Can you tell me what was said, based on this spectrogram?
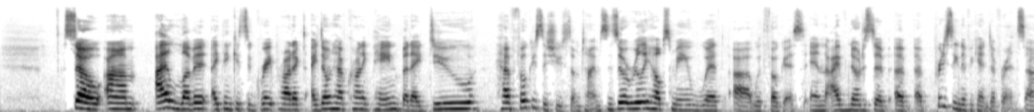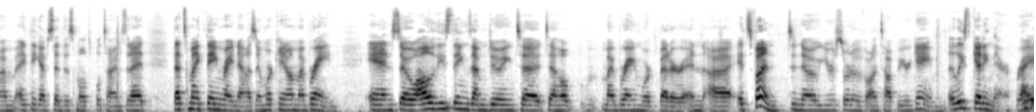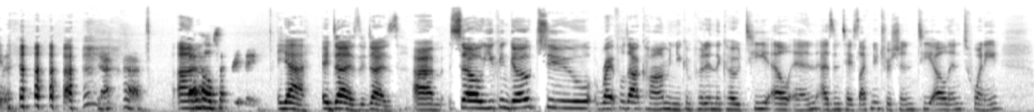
So um, I love it. I think it's a great product. I don't have chronic pain, but I do have focus issues sometimes, and so it really helps me with uh, with focus. And I've noticed a, a, a pretty significant difference. Um, I think I've said this multiple times that I, that's my thing right now. Is I'm working on my brain, and so all of these things I'm doing to to help my brain work better. And uh, it's fun to know you're sort of on top of your game, at least getting there, right? yeah, that helps everything. Yeah, it does. It does. Um, so you can go to rightful.com and you can put in the code TLN, as in Taste Life Nutrition, TLN20,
